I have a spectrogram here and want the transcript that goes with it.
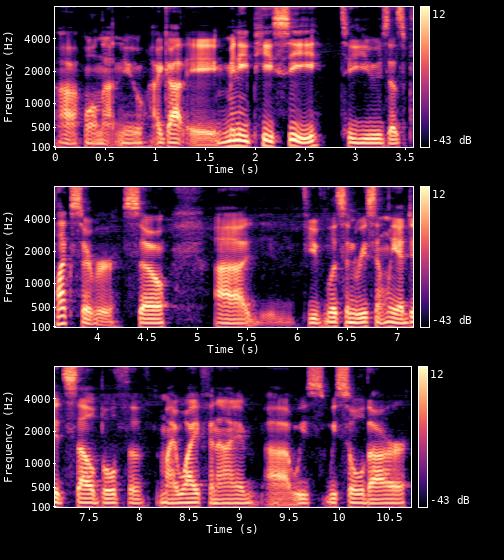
uh, well, not new. I got a mini PC to use as a Plex server. So uh, if you've listened recently, I did sell both of my wife and I. Uh, we we sold our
